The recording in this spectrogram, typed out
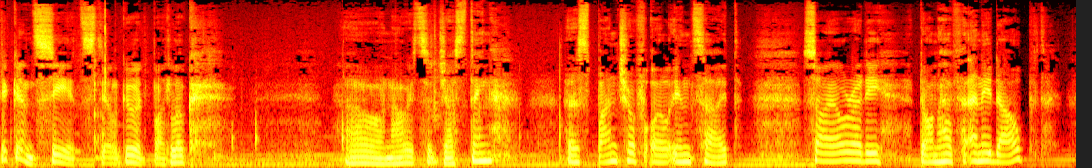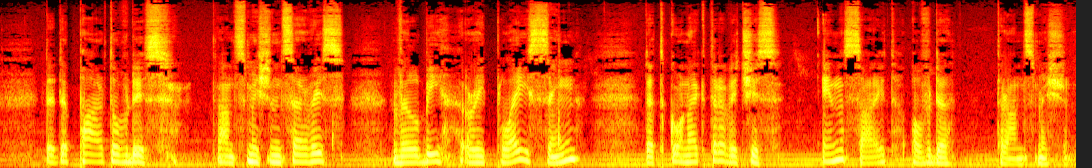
You can see it's still good, but look. Oh, now it's adjusting. There's a bunch of oil inside so I already don't have any doubt that a part of this transmission service will be replacing that connector which is inside of the transmission.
